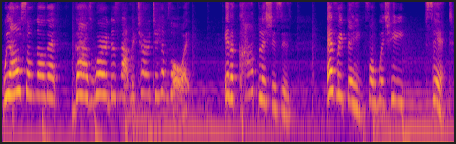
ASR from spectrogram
We also know that God's word does not return to him void. It accomplishes everything for which he sent.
